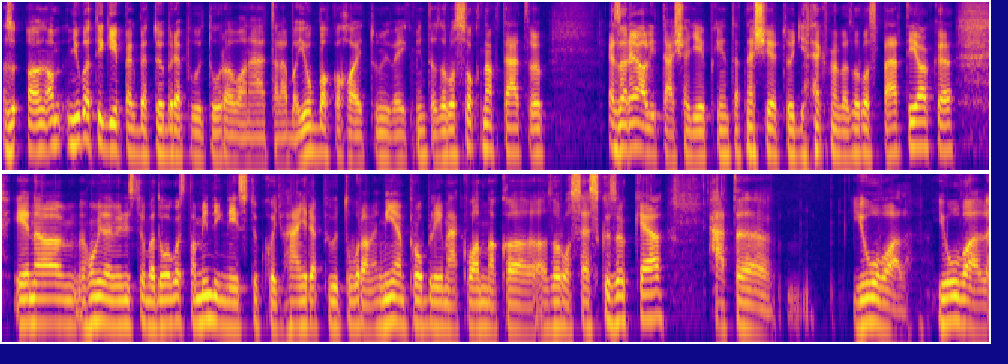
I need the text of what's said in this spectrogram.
az, a, a nyugati gépekben több repültóra van általában, jobbak a hajtóműveik, mint az oroszoknak, tehát ez a realitás egyébként, tehát ne sértődjenek meg az orosz pártiak. Én a Honvédelmi Minisztériumban dolgoztam, mindig néztük, hogy hány repültóra, meg milyen problémák vannak az orosz eszközökkel. Hát jóval, jóval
